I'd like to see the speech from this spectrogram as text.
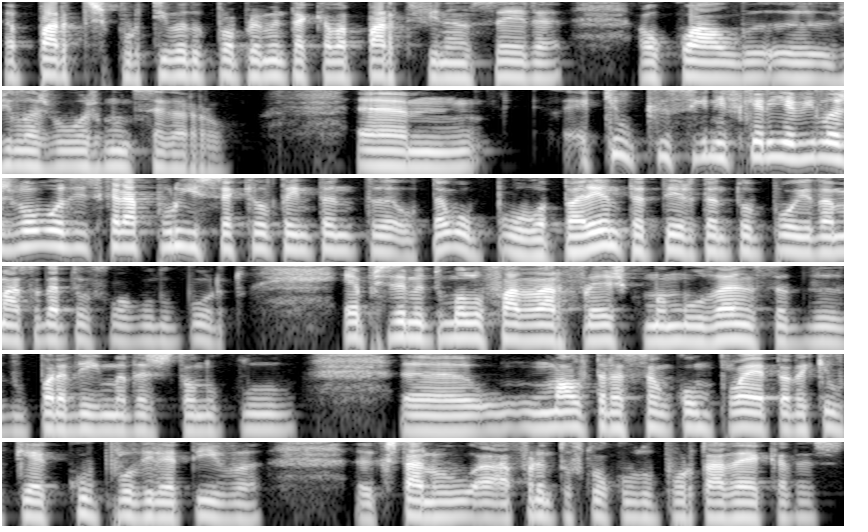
a parte desportiva do que propriamente aquela parte financeira ao qual uh, Vilas Boas muito se agarrou. Um, aquilo que significaria Vilas Boas e se calhar por isso é que ele tem tanto, ou, ou aparenta ter tanto apoio da massa adepta do Futebol do Porto, é precisamente uma lufada de ar fresco, uma mudança de, do paradigma da gestão do clube, uh, uma alteração completa daquilo que é a cúpula diretiva uh, que está no, à frente do Futebol Clube do Porto há décadas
